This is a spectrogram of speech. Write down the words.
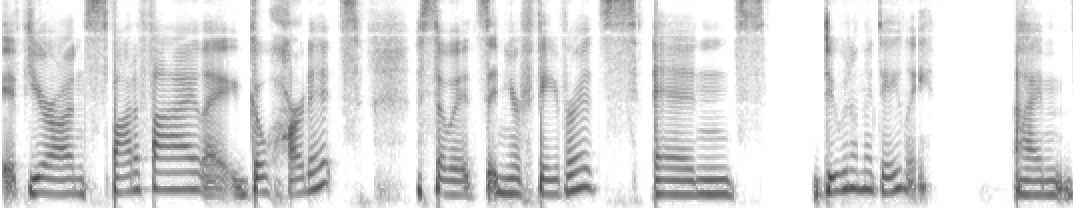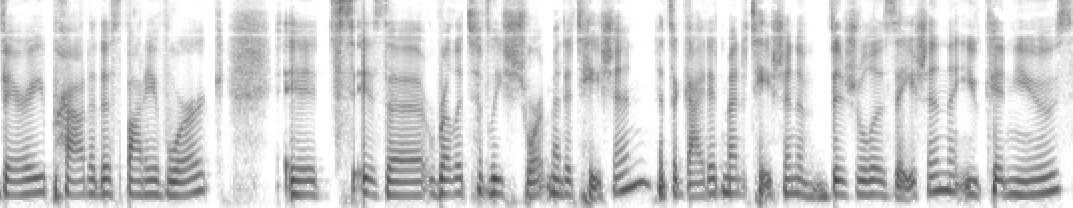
If you're on Spotify, like go heart it. So it's in your favorites and do it on the daily. I'm very proud of this body of work. It is a relatively short meditation. It's a guided meditation of visualization that you can use.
